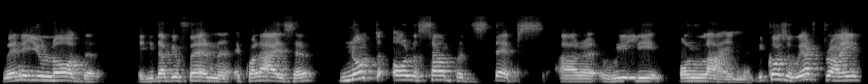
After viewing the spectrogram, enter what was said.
when you load a DW Fearn equalizer, not all sampled steps are really online because we are trying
